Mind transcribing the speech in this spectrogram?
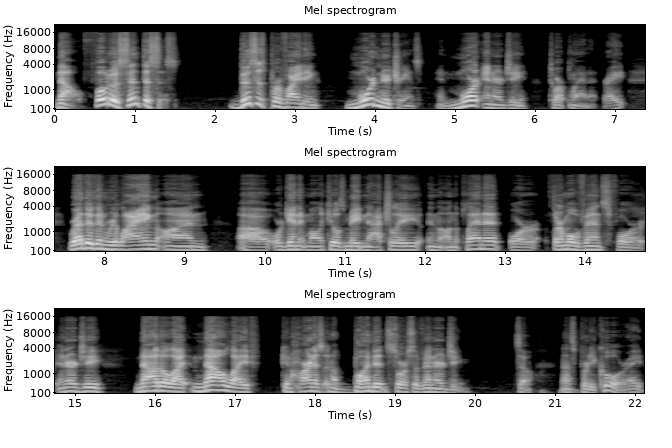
Now, photosynthesis, this is providing more nutrients and more energy to our planet, right? Rather than relying on uh, organic molecules made naturally in, on the planet or thermal vents for energy, now the life now life can harness an abundant source of energy. So that's pretty cool, right?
